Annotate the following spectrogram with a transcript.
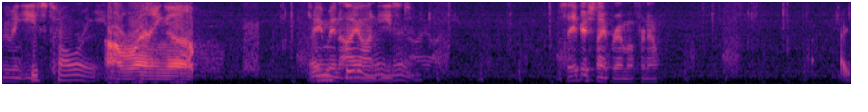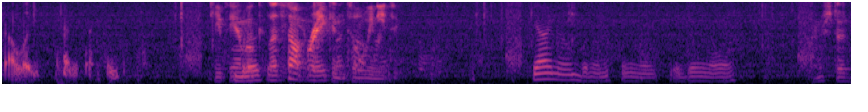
Moving east. calling. I'm running up. Caveman shooting ion right east. now. Save your sniper ammo for now. I got like 10 seconds. Keep the ammo. Let's not break until we need to. Yeah, I know, but I'm saying like they're doing away. Understood.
